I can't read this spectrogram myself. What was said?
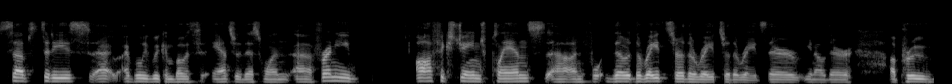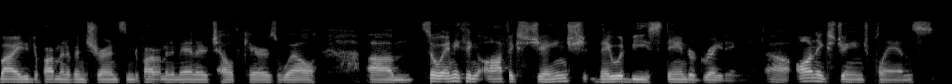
subsidies. Uh, I believe we can both answer this one. Uh, for any off exchange plans, uh, the, the rates are the rates are the rates. They're, you know, they're approved by the Department of Insurance and Department of Managed Healthcare as well. Um, so anything off exchange, they would be standard rating uh, on exchange plans,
